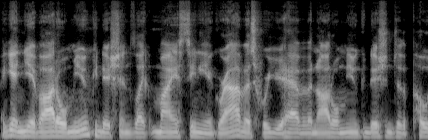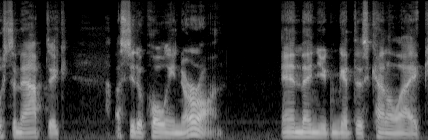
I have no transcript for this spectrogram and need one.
Again, you have autoimmune conditions like myasthenia gravis, where you have an autoimmune condition to the postsynaptic acetylcholine neuron. And then you can get this kind of like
